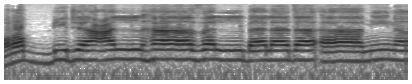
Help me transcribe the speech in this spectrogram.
رب اجعل هذا البلد آمنا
